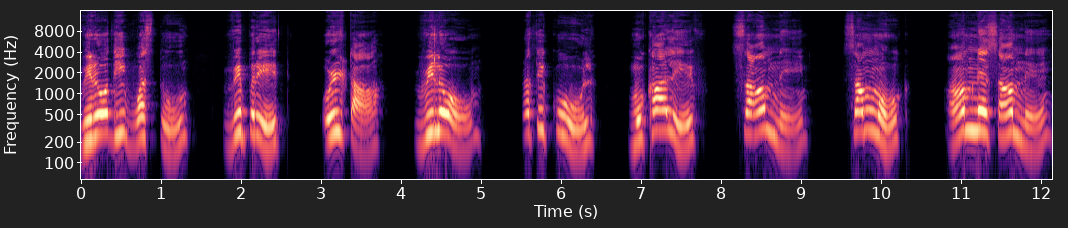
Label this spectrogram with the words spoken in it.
विरोधी वस्तु, विपरीत, उल्टा, विलोम, प्रतिकूल, मुखालिफ, सामने, सम्मुख आमने सामने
